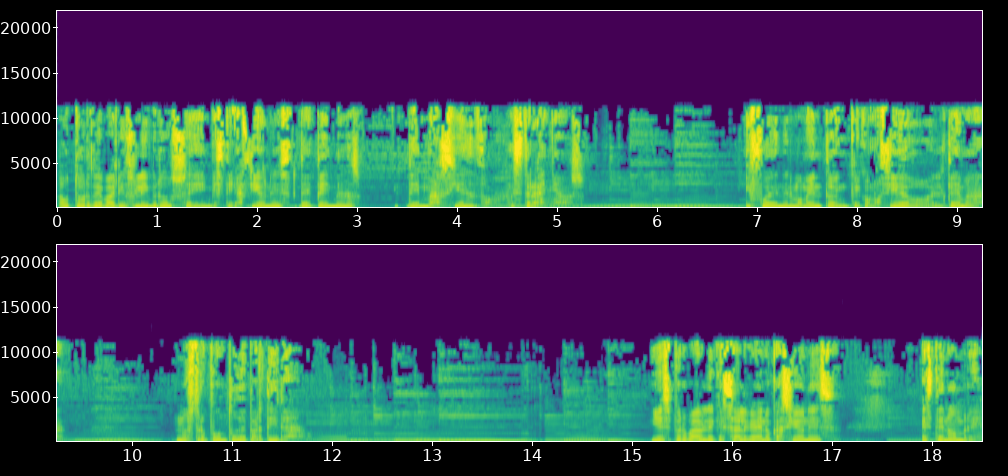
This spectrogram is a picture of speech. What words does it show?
autor de varios libros e investigaciones de temas demasiado extraños. Y fue en el momento en que conoció el tema nuestro punto de partida. Y es probable que salga en ocasiones este nombre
